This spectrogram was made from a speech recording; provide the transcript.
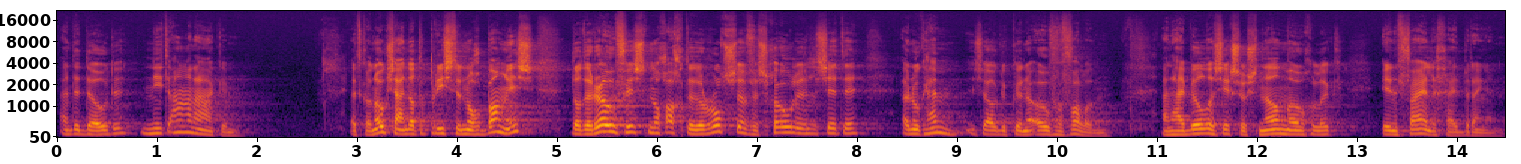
en de doden niet aanraken? Het kan ook zijn dat de priester nog bang is dat de rovers nog achter de rotsen verscholen zitten en ook hem zouden kunnen overvallen. En hij wilde zich zo snel mogelijk in veiligheid brengen.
